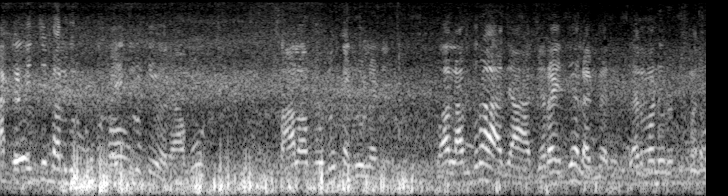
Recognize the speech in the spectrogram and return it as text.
అక్కడి నుంచి నలుగురు ముగ్గురు రైతులు ఉండేవారు. ఆ కర్నూలు అని వాళ్ళందరూ అది ఆ జరైతే వాళ్ళు అమ్మారు. ధర్మనూరు నుంచి మనం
